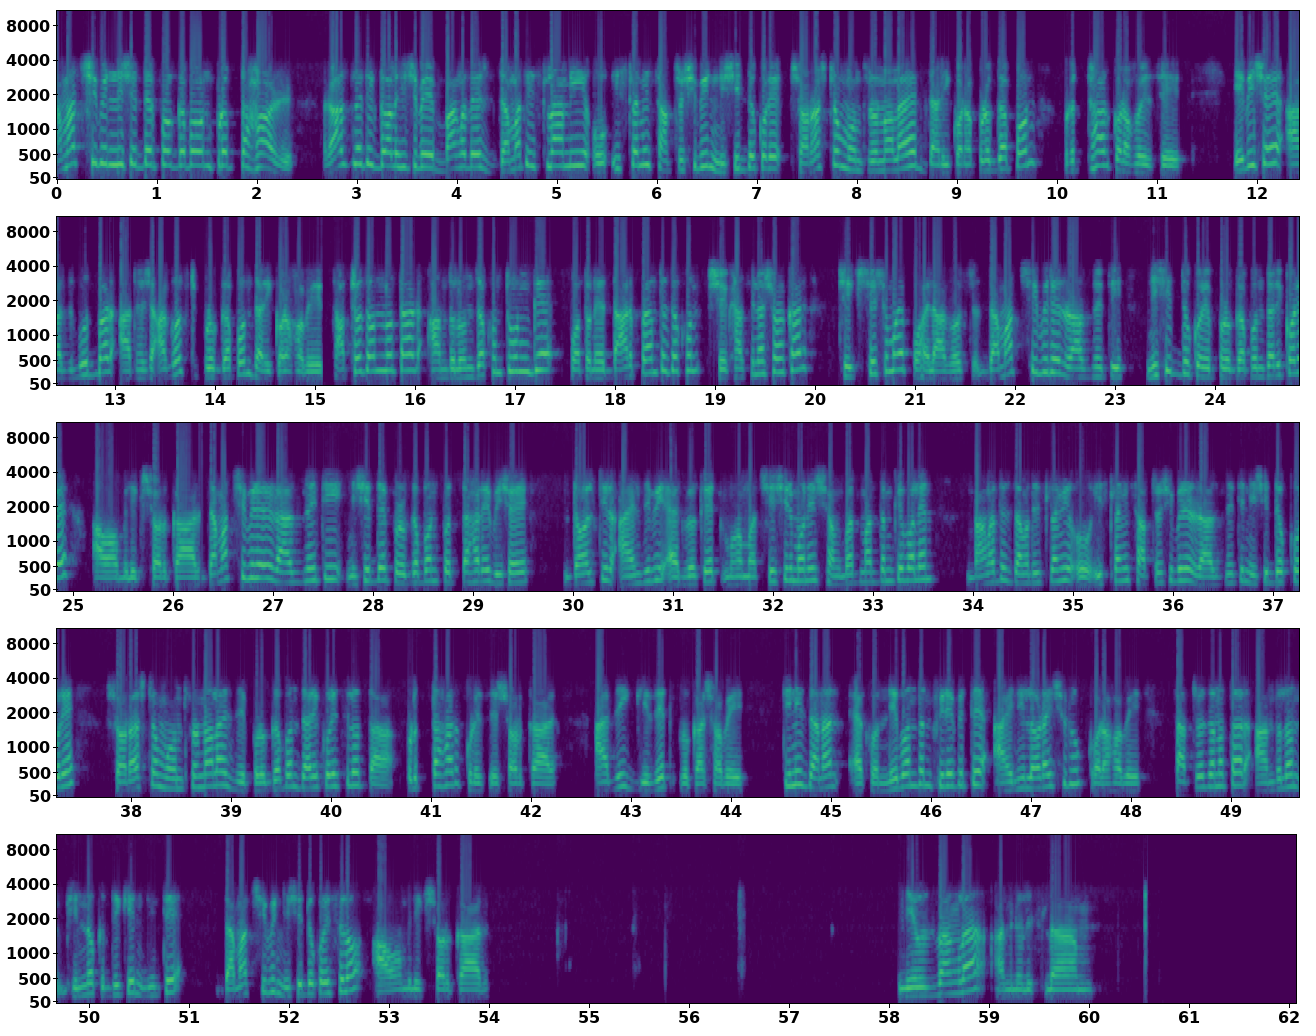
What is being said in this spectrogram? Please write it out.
জামাত শিবির নিষিদ্ধের প্রজ্ঞাপন প্রত্যাহার। রাজনৈতিক দল হিসেবে বাংলাদেশ জামাত ইসলামী ও ইসলামী ছাত্র শিবির নিষিদ্ধ করে স্বরাষ্ট্র মন্ত্রণালয়ের জারি করা প্রজ্ঞাপন প্রত্যাহার করা হয়েছে। এ বিষয়ে আজ বুধবার আঠাশে আগস্ট প্রজ্ঞাপন জারি করা হবে। ছাত্র জনতার আন্দোলন যখন তুঙ্গে, পতনের দ্বার প্রান্তে যখন শেখ হাসিনা সরকার, ঠিক সে সময় পয়লা আগস্ট জামাত শিবিরের রাজনীতি নিষিদ্ধ করে প্রজ্ঞাপন জারি করে আওয়ামী লীগ সরকার। জামাত শিবিরের রাজনীতি নিষিদ্ধের প্রজ্ঞাপন প্রত্যাহারের বিষয়ে দলটির আইনজীবী অ্যাডভোকেট মোহাম্মদ শিশির মনির সংবাদ মাধ্যমকে বলেন, বাংলাদেশ জামাত ইসলামী ও ইসলামী ছাত্র শিবিরের রাজনীতি নিষিদ্ধ করে স্বরাষ্ট্র মন্ত্রণালয় যে প্রজ্ঞাপন জারি করেছিল তা প্রত্যাহার করেছে সরকার। আজই গেজেট প্রকাশ হবে। তিনি জানান, এখন নিবন্ধন ফিরে পেতে আইনি লড়াই শুরু করা হবে। ছাত্র জনতার আন্দোলন ভিন্ন দিকে নিতে জামাত শিবির নিষিদ্ধ করেছিল আওয়ামী লীগ সরকার। নিউজ বাংলা আমিনুল ইসলাম।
